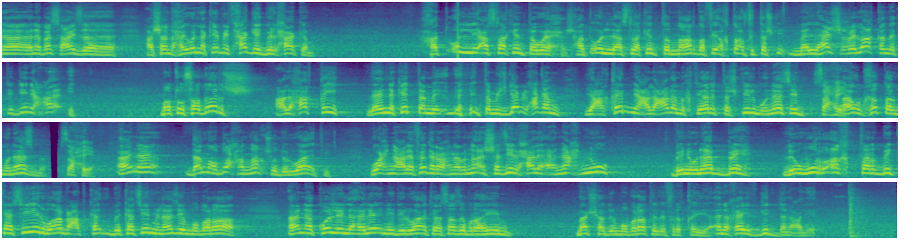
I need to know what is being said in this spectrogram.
أنا أنا بس عايز عشان هيقول لك إيه بيتحجج بالحكم هتقول لي أصلك أنت وحش هتقول لي أصلك أنت النهارده في أخطاء في التشكيل. ملهاش علاقة إنك تديني حقي. ما تصادرش على حقي لأنك أنت م... أنت مش جايب الحكم يعاقبني على عدم اختيار التشكيل المناسب صحيح. أو الخطة المناسبة. صحيح. أنا ده موضوع هنناقشه دلوقتي. وإحنا على فكرة وإحنا بنناقش هذه الحلقة نحن بننبه لأمور أخطر بكثير وأبعد بكثير من هذه المباراة. أنا كل اللي قلقني دلوقتي يا أستاذ إبراهيم مشهد المباراة الإفريقية. أنا خايف جدا عليه.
